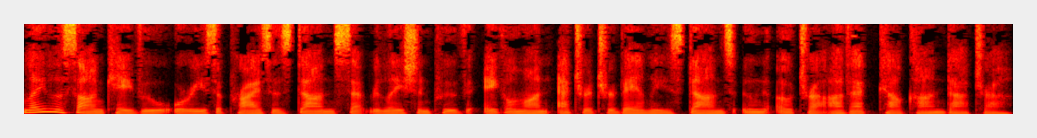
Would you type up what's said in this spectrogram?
Les leçons que vous aurez apprises dans cette relation peuvent également être travaillées dans une autre avec quelqu'un d'autre.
